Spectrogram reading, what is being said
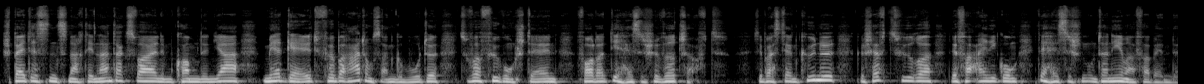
spätestens nach den Landtagswahlen im kommenden Jahr mehr Geld für Beratungsangebote zur Verfügung stellen, fordert die hessische Wirtschaft. Sebastian Kühnel, Geschäftsführer der Vereinigung der hessischen Unternehmerverbände.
